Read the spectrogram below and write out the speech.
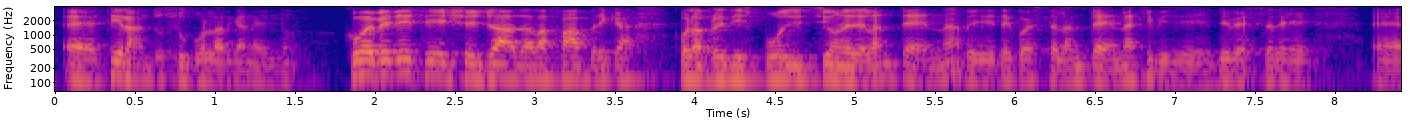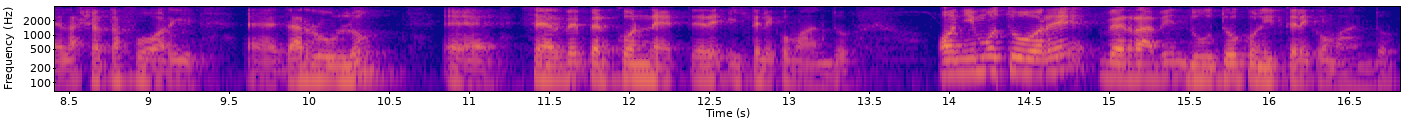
eh, tirando su con l'arganello. Come vedete esce già dalla fabbrica con la predisposizione dell'antenna, vedete questa è l'antenna che deve essere eh, lasciata fuori eh, dal rullo, eh, serve per connettere il telecomando. Ogni motore verrà venduto con il telecomando.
